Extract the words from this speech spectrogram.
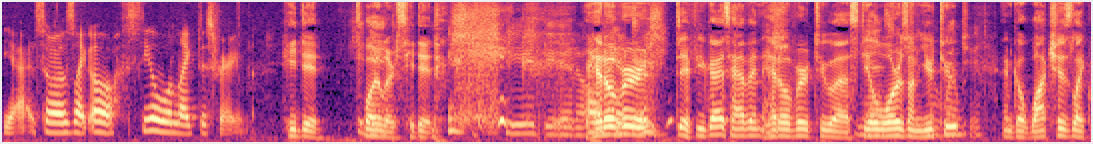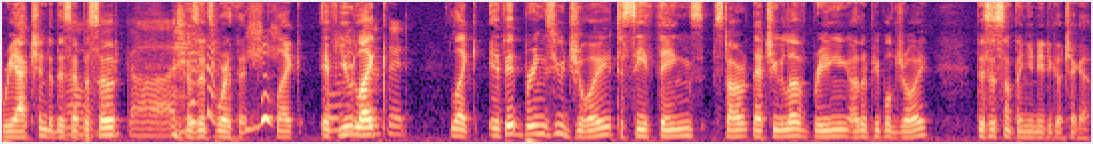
yeah, so I was like, oh, Steele would like this very much. he did. He Spoilers, he did. You did. Oh, head over if you guys haven't head over to uh, Steele Yes, you Wars on YouTube and go watch his like reaction to this oh episode because it's worth it. Like if you like like if it brings you joy to see things start that you love bringing other people joy, this is something you need to go check out.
